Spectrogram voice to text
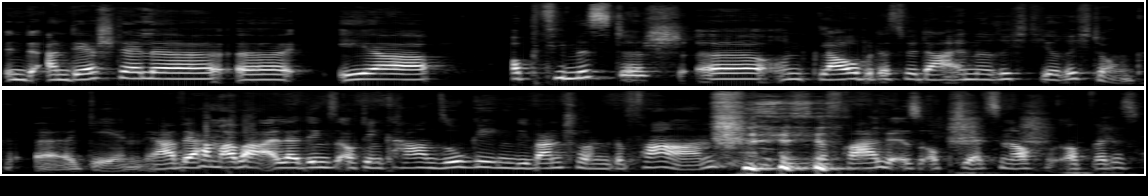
in, an der Stelle äh, eher optimistisch äh, und glaube, dass wir da in eine richtige Richtung äh, gehen. Ja, wir haben aber allerdings auch den Kahn so gegen die Wand schon gefahren. Dass eine Frage ist, ob jetzt noch, ob wir das,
